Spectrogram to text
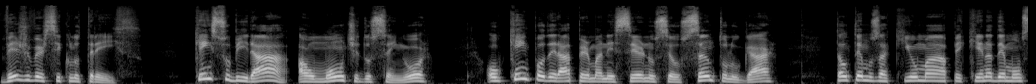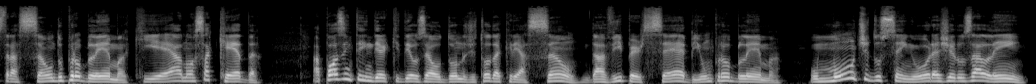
Veja o versículo 3. Quem subirá ao monte do Senhor? Ou quem poderá permanecer no seu santo lugar? Então temos aqui uma pequena demonstração do problema, que é a nossa queda. Após entender que Deus é o dono de toda a criação, Davi percebe um problema. O monte do Senhor é Jerusalém,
